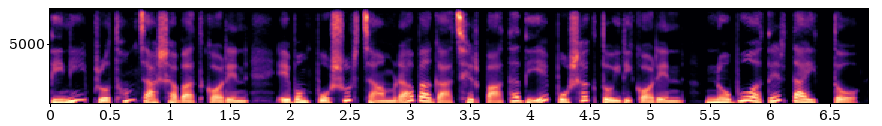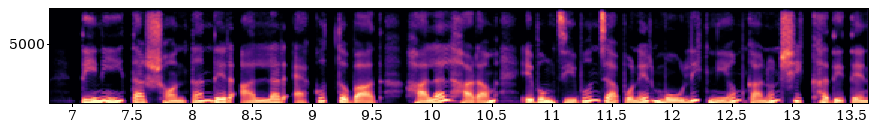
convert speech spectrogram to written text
তিনি প্রথম চাষাবাদ করেন এবং পশুর চামড়া বা গাছের পাতা দিয়ে পোশাক তৈরি করেন। নবুয়তের দায়িত্ব। তিনি তার সন্তানদের আল্লাহর একত্ববাদ, হালাল হারাম এবং জীবনযাপনের মৌলিক নিয়মকানুন শিক্ষা দিতেন।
